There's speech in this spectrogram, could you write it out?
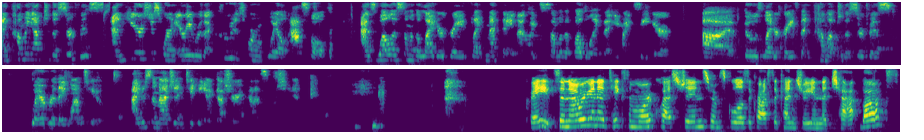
and coming up to the surface. And here's just where an area where that crudest form of oil, asphalt, as well as some of the lighter grades like methane, that makes some of the bubbling that you might see here. Uh, those lighter grades then come up to the surface wherever they want to. I just imagine taking a gusher and kind of squishing it. Great. So now we're going to take some more questions from schools across the country in the chat box.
